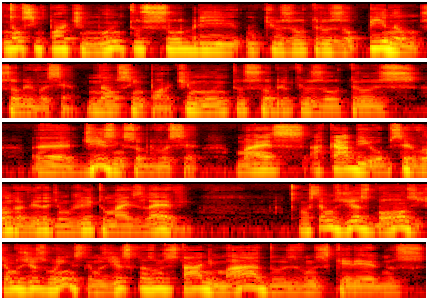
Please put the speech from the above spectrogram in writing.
Não se importe muito sobre o que os outros opinam sobre você. Não se importe muito sobre o que os outros é, dizem sobre você mas acabe observando a vida de um jeito mais leve. Nós temos dias bons e temos dias ruins, temos dias que nós vamos estar animados, vamos querer nos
